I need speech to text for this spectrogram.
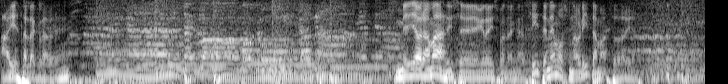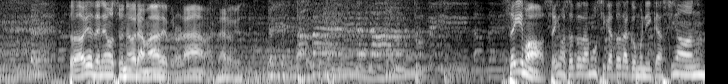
Ahí está la clave, ¿eh? Media hora más, dice Grace por acá. Sí, tenemos una horita más todavía. todavía tenemos una hora más de programa, claro que sí. Seguimos, seguimos a toda música, a toda comunicación.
